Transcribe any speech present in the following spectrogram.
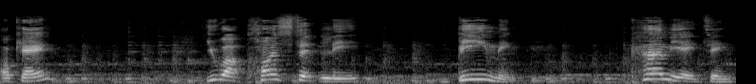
Okay? You are constantly beaming, permeating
